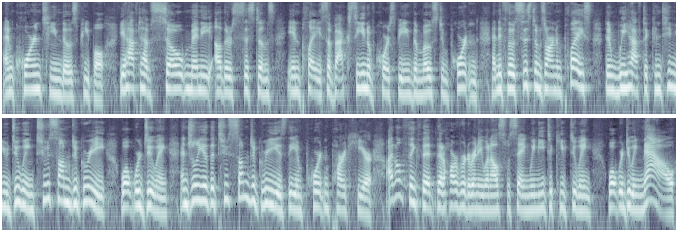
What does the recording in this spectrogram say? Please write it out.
and quarantine those people. You have to have so many other systems in place. A vaccine, of course, being the most important. And if those systems aren't in place, then we have have to continue doing to some degree what we're doing. And Julia, the to some degree is the important part here. I don't think that, that Harvard or anyone else was saying we need to keep doing what we're doing now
